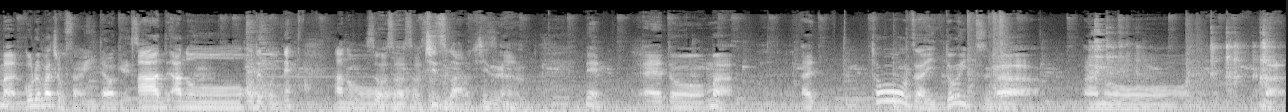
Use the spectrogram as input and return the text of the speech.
まあ、ゴルバチョフさんがいたわけですよ。あーあのーおでこにね。あのーそうそうそう地図がある。地図がある、うん。でえっ、とまああれ東西ドイツがあのーまあ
